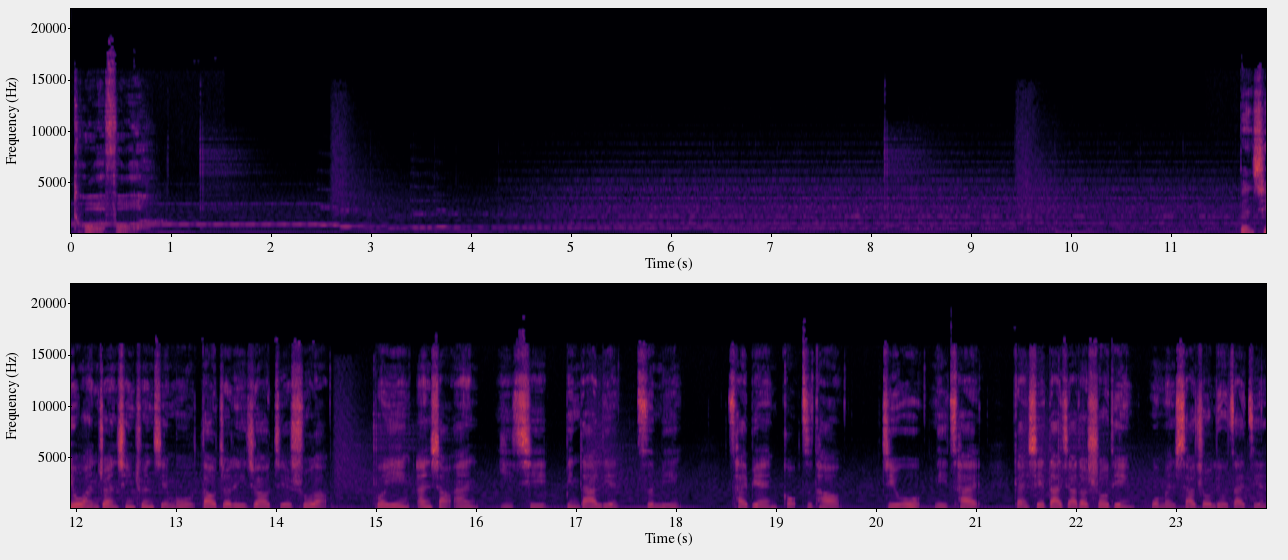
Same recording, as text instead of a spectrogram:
陀佛。本期《玩转青春》节目到这里就要结束了。播音：安小安、以琪、冰大脸、子明，采编：苟子涛，机务：你猜。感谢大家的收听，我们下周六再见。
